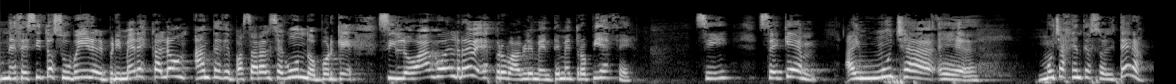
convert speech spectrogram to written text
necesito subir el primer escalón antes de pasar al segundo, porque si lo hago al revés probablemente me tropiece. ¿sí? Sé que hay mucha, eh, mucha gente soltera.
